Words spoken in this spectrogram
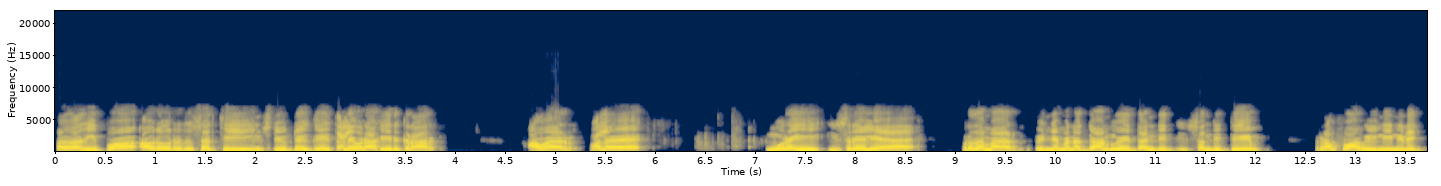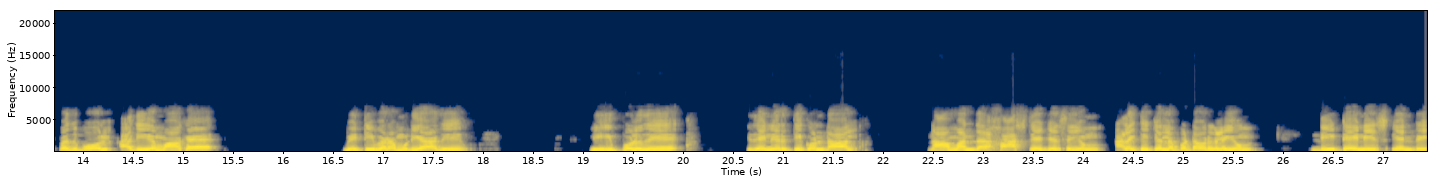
அதாவது இப்போ அவர் ஒரு ரிசர்ச் இன்ஸ்டியூட்டுக்கு தலைவராக இருக்கிறார். அவர் பல முறை இஸ்ரேலிய பிரதமர் பெஞ்சமின் அத்தானுவை தந்தி சந்தித்து ரஃபாவில் நீ நினைப்பது போல் அதிகமாக வெற்றி பெற முடியாது. நீ இப்பொழுது இதை நிறுத்தி கொண்டால் நாம் அந்த ஹாஸ்டேஜஸையும் அழைத்து செல்லப்பட்டவர்களையும் டீடைனிஸ் என்று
